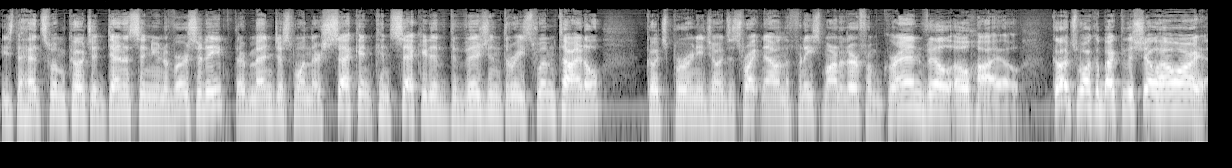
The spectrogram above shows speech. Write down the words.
He's the head swim coach at Denison University. Their men just won their second consecutive Division III swim title. Coach Parini joins us right now in the FINIS Monitor from Granville, Ohio. Coach, welcome back to the show. How are you?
